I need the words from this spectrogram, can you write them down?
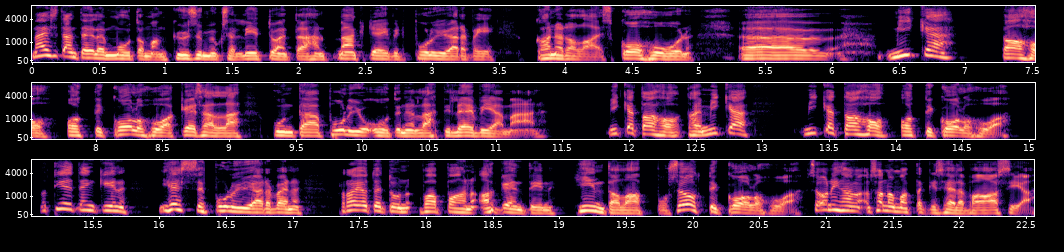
Mä esitän teille muutaman kysymyksen liittyen tähän McDavid Puljujärvi kanadalaiskohuun. Öö, mikä taho otti kolhua kesällä, kun tämä puljuuutinen lähti leviämään? Mikä taho, tai mikä, mikä taho otti kolhua? No tietenkin Jesse Puljärven rajoitetun vapaan agentin hintalappu, se otti kolhua. Se on ihan sanomattakin selvä asia.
